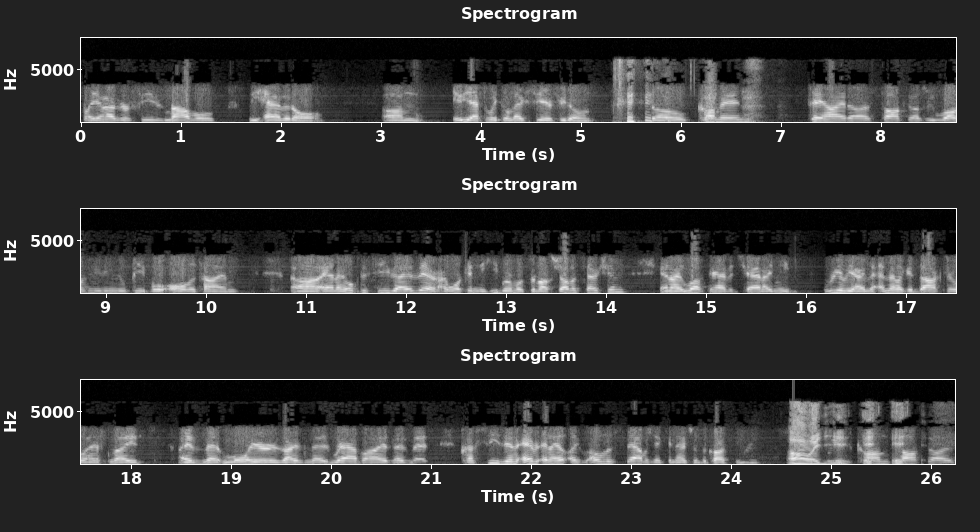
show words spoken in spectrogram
biographies, novels, we have it all. Um, you have to wait till next year if you don't. So come in, say hi to us, talk to us. We love meeting new people all the time. Uh, and I hope to see you guys there. I work in the Hebrew Muslim Shabbos section, and I love to have a chat. I meet, really, I met, I met like a doctor last night. I've met lawyers, I've met rabbis, I've met Hasidim, and I, I love establishing a connection with the customers. Oh, it, Please it- come, it- talk to us.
